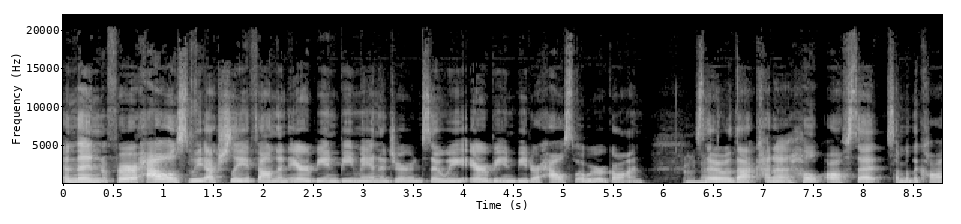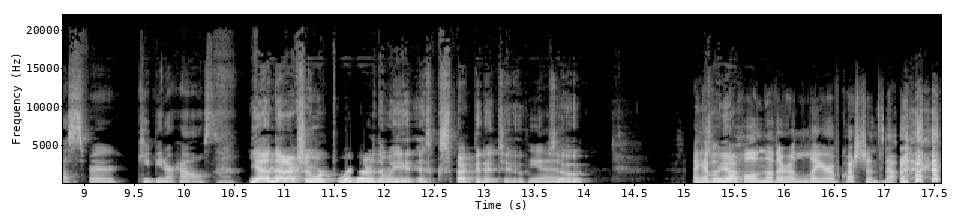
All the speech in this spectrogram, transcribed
and then for our house, we actually found an Airbnb manager. And so we Airbnb'd our house while we were gone. Oh, nice. So that kind of helped offset some of the costs for keeping our house. Yeah. And that actually worked way better than we expected it to. Yeah. So I have so, a, yeah. a whole nother layer of questions now.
